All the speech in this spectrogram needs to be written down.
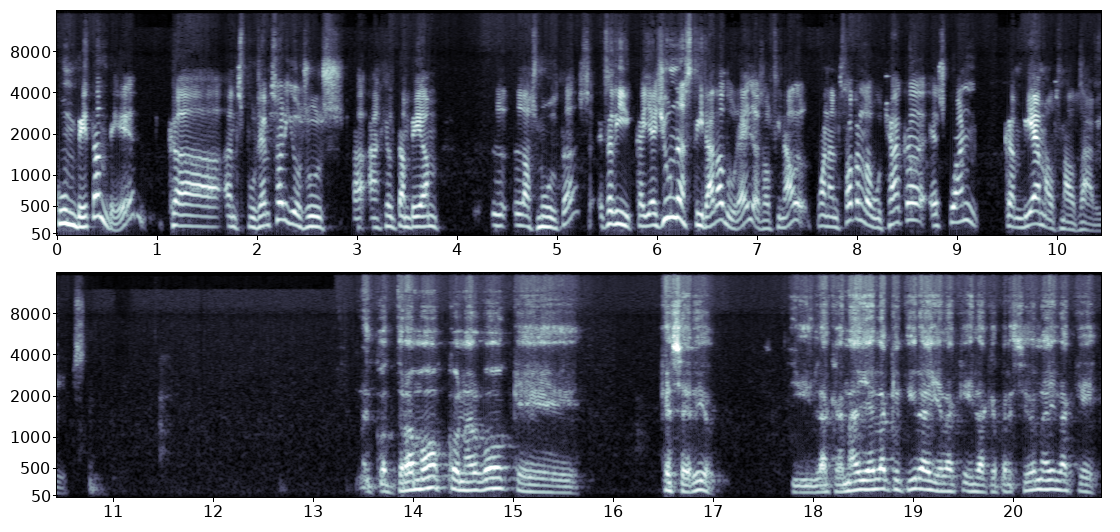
convé també que ens posem seriosos, uh, Àngel, també amb les multes? És a dir, que hi hagi una estirada d'orelles. Al final, quan ens toquen la butxaca és quan canviem els mals hàbits encontramos con algo que, que es serio. Y la canalla es la que tira y la que, y la que presiona y la que,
